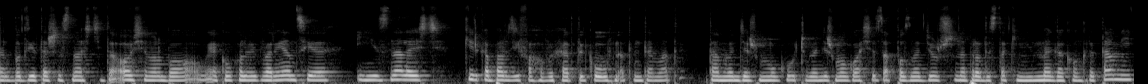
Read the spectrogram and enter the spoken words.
albo dietę 16 do 8 albo jakąkolwiek wariancję i znaleźć kilka bardziej fachowych artykułów na ten temat. Tam będziesz mógł, czy będziesz mogła się zapoznać już naprawdę z takimi mega konkretami,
